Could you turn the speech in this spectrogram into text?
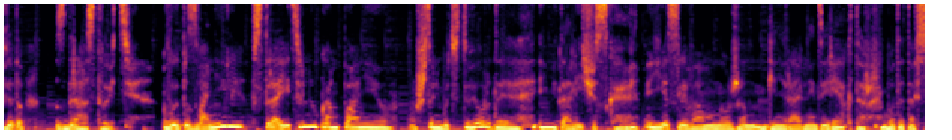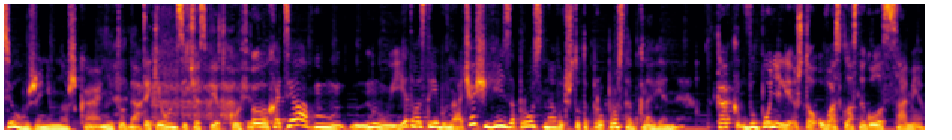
это «Здравствуйте». Вы позвонили в строительную компанию. Что-нибудь твердое и металлическое. Если вам нужен генеральный директор, вот это все уже немножко не туда. Так и он сейчас пьет кофе. Э, Хотя, ну, и это востребовано. А чаще есть запрос на вот что-то про- просто обыкновенное. Как вы поняли, что у вас классный голос сами?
